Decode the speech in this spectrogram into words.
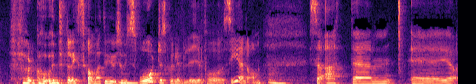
för god. Liksom, att hur, hur svårt det skulle bli att få se dem. Så att ehm, eh, jag har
